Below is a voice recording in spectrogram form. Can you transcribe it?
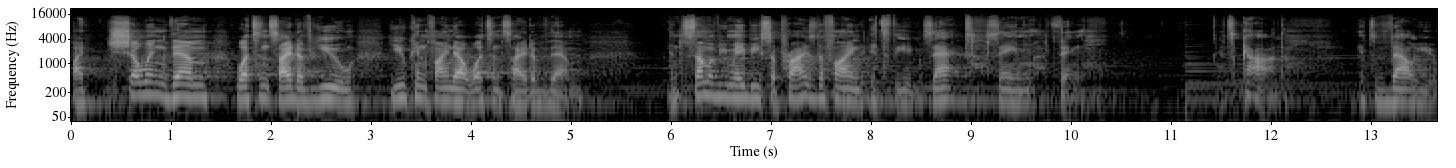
By showing them what's inside of you, you can find out what's inside of them. And some of you may be surprised to find it's the exact same thing. It's God, it's value,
